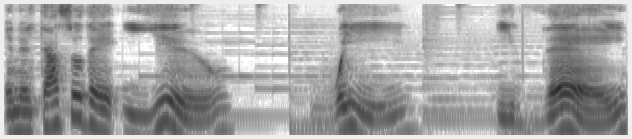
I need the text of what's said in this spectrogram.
En el caso de you, we y they,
